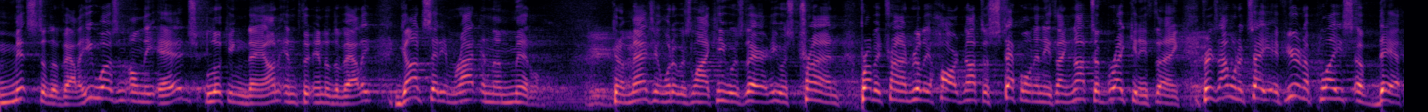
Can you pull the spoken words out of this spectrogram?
midst of the valley. He wasn't on the edge looking down into, into the valley. God set him right in the middle. You can imagine what it was like. He was there and he was trying, probably trying really hard not to step on anything, not to break anything. Friends, I want to tell you, if you're in a place of death,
